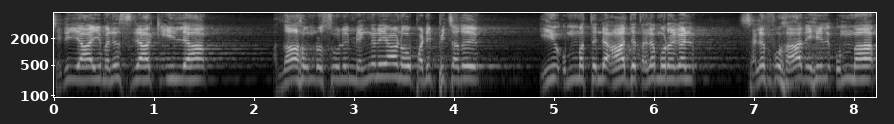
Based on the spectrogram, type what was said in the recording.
ശരിയായി മനസ്സിലാക്കിയില്ല. അള്ളാഹും റസൂലും എങ്ങനെയാണോ പഠിപ്പിച്ചത്? ഈ ഉമ്മത്തിന്റെ ആദ്യ തലമുറകൾ സലഫു ഹാദിഹിൽ ഉമ്മ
